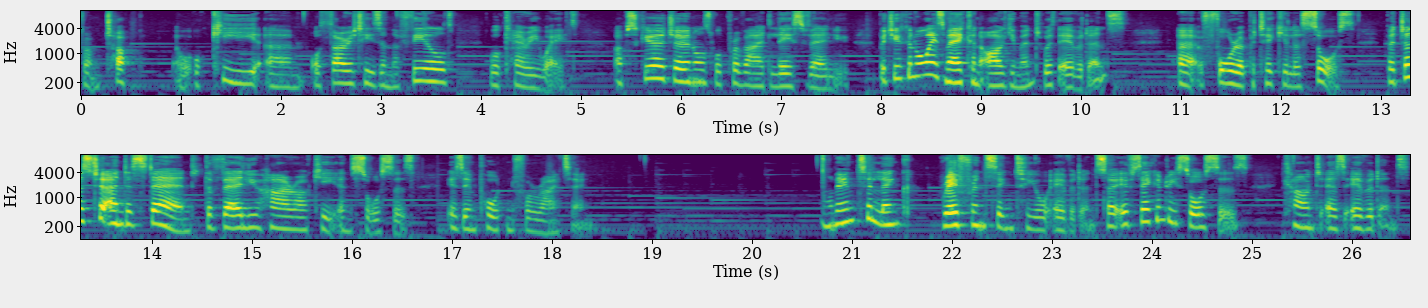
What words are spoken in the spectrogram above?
From top or key um, authorities in the field will carry weight. Obscure journals will provide less value, but you can always make an argument with evidence uh, for a particular source. But just to understand the value hierarchy in sources is important for writing. And then to link referencing to your evidence. So if secondary sources count as evidence,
